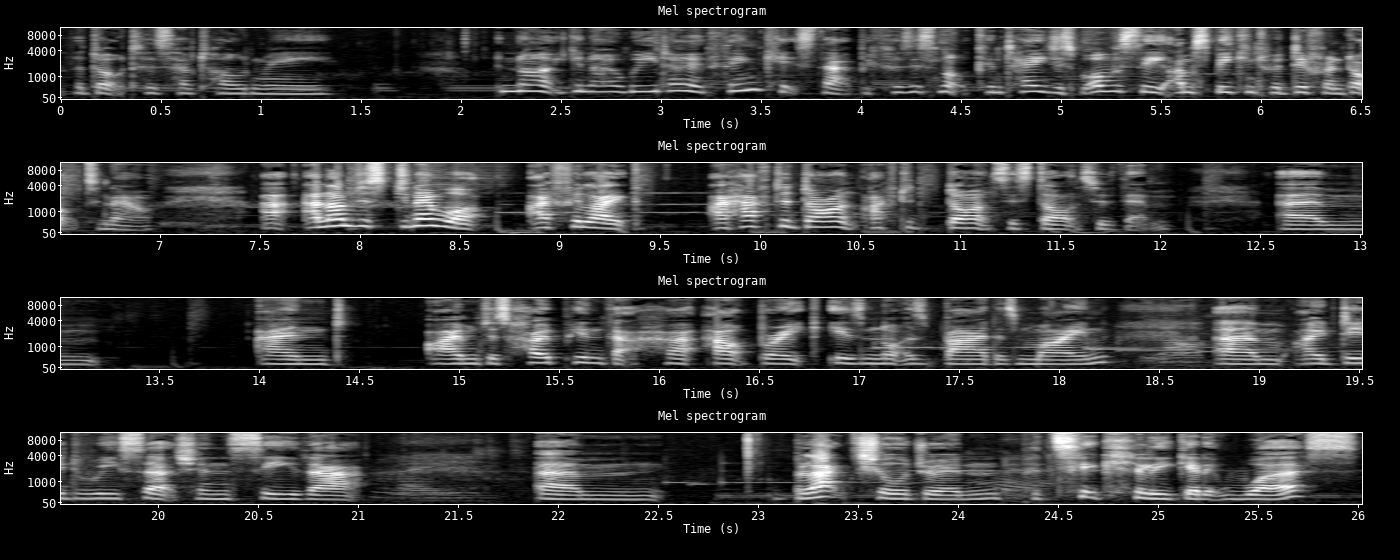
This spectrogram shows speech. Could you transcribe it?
the doctors have told me, no, you know, we don't think it's that because it's not contagious. But obviously, I'm speaking to a different doctor now, uh, and I'm just, you know what? I feel like I have to dance. I have to dance this dance with them, um, and I'm just hoping that her outbreak is not as bad as mine. Um, I did research and see that um, black children particularly get it worse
